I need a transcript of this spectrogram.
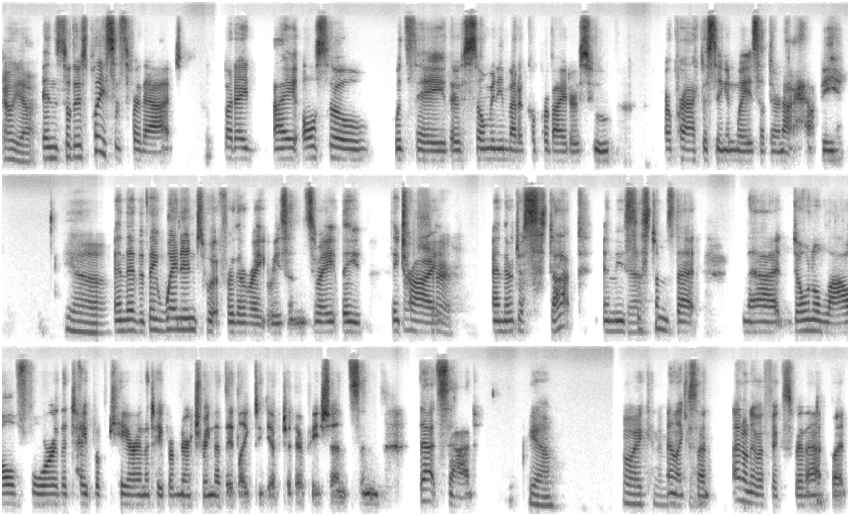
Oh yeah. And so there's places for that. But I I also would say there's so many medical providers who are practicing in ways that they're not happy. Yeah. And that they went into it for the right reasons, right? They they try oh, sure. and they're just stuck in these yeah. systems that that don't allow for the type of care and the type of nurturing that they'd like to give to their patients. And that's sad. Yeah. Oh, I can imagine. And like I said, I don't have a fix for that, but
